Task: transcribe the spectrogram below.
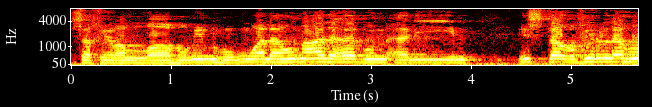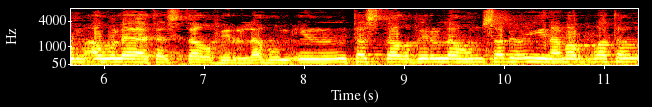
سخر الله منهم ولهم عذاب أليم. استغفر لهم أو لا تستغفر لهم إن تستغفر لهم سبعين مرة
